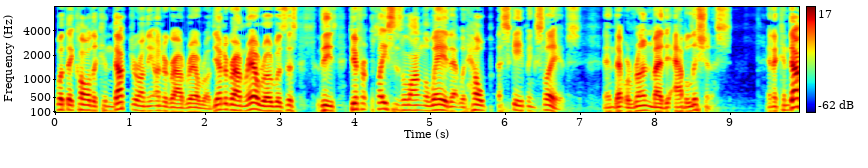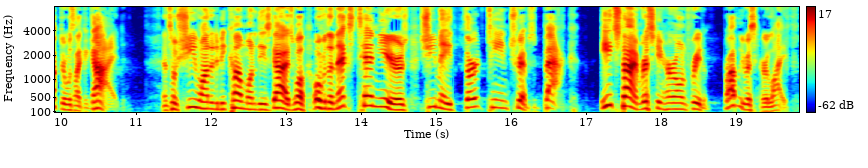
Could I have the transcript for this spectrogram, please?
what they called a conductor on the Underground Railroad. The Underground Railroad was this, these different places along the way that would help escaping slaves and that were run by the abolitionists. And a conductor was like a guide. And so she wanted to become one of these guides. Well, over the next 10 years, she made 13 trips back, each time risking her own freedom, probably risking her life.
